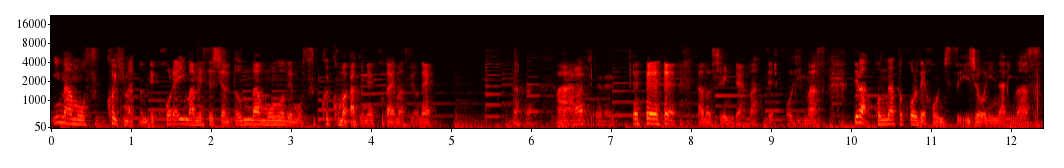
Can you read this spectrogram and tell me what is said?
今もうすっごい暇なんで、これ今メッセージしたらどんなものでもすっごい細かくね、答えますよね。は間違いないです。い。楽しみにでは待っております。では、こんなところで本日以上になります。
